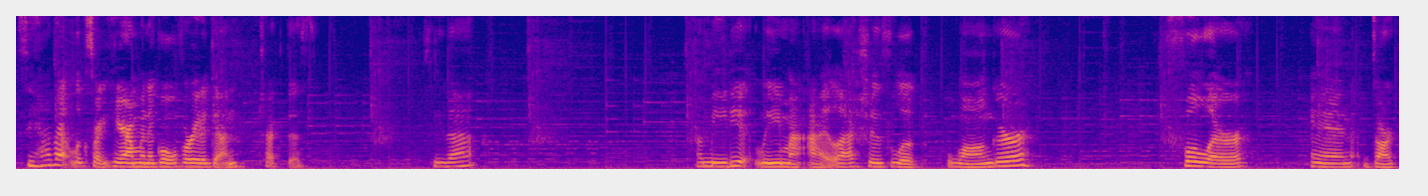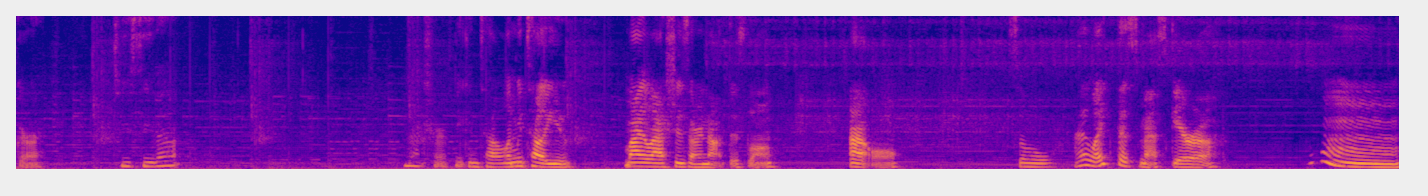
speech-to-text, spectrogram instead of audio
see how that looks right here? I'm gonna go over it again. Check this. See that? Immediately my eyelashes look longer, fuller, and darker. Do you see that? Not sure if you can tell. Let me tell you, my lashes are not this long at all. So I like this mascara. Hmm.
